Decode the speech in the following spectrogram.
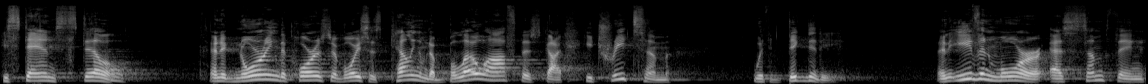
He stands still and ignoring the chorus of voices telling him to blow off this guy, he treats him with dignity, and even more as something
